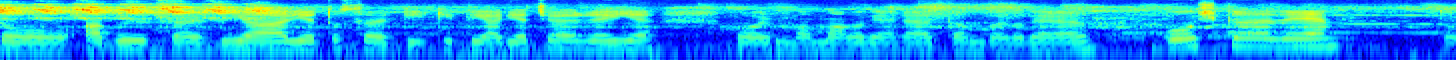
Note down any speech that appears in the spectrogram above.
तो अब सर्दी आ रही है तो सर्दी की तैयारियाँ चल रही है और मम्मा वगैरह कंबल वगैरह वॉश कर रहे हैं। तो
